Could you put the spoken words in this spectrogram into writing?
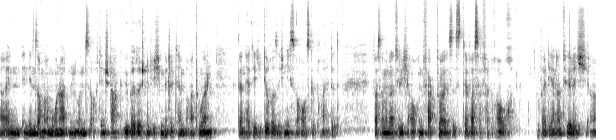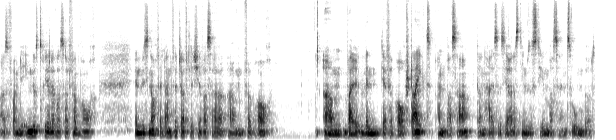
äh, in, in den Sommermonaten und auch den stark überdurchschnittlichen Mitteltemperaturen, dann hätte die Dürre sich nicht so ausgebreitet. Was aber natürlich auch ein Faktor ist, ist der Wasserverbrauch, weil der natürlich, äh, also vor allem der industrielle Wasserverbrauch, ein bisschen auch der landwirtschaftliche Wasserverbrauch, ähm, weil wenn der Verbrauch steigt an Wasser, dann heißt es ja, dass dem System Wasser entzogen wird.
